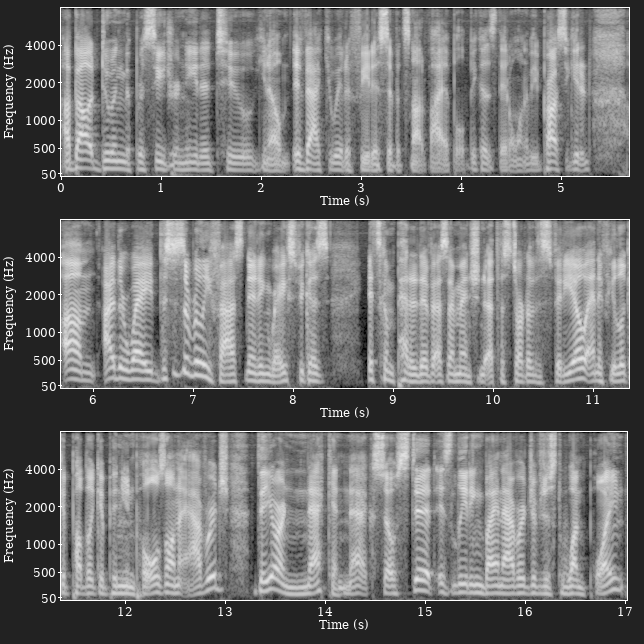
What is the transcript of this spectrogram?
about doing the procedure needed to, you know, evacuate a fetus if it's not viable because they don't want to be prosecuted. Um, either way, this is a really fascinating race because it's competitive, as I mentioned at the start of this video. And if you look at public opinion polls on average, they are neck and neck. So Stitt is leading by an average of just one point,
